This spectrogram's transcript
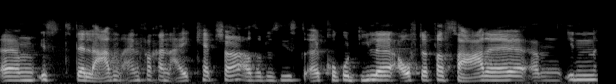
ähm, ist der Laden einfach ein Eyecatcher. Also du siehst äh, Krokodile auf der Fassade, ähm, in,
